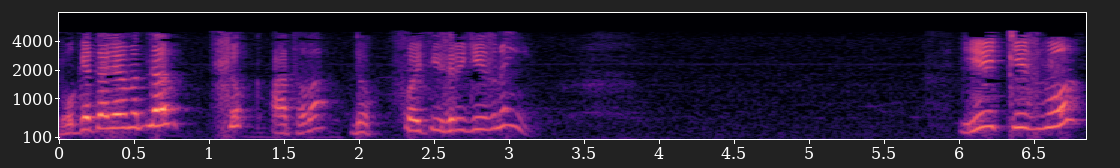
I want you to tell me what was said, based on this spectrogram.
भोग्यता का मतलब? सुख अथवा दुख, कोई तीसरी चीज़ नहीं। ये चीज़ वो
